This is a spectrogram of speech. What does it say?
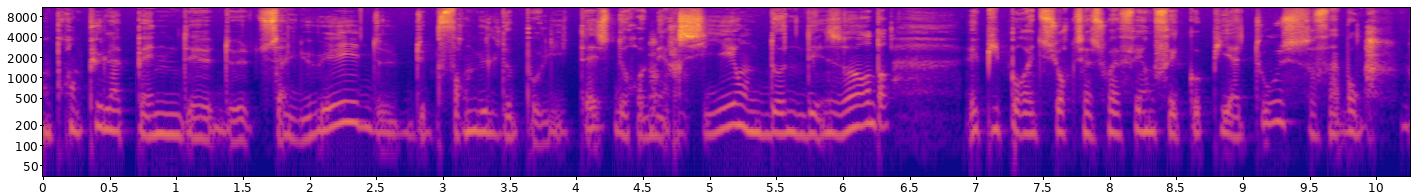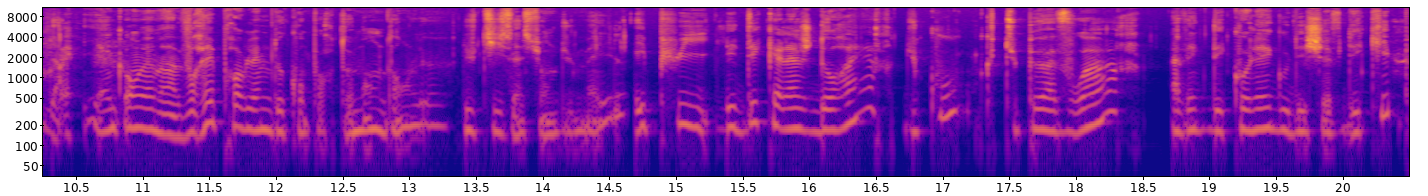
On prend plus la peine de, saluer, de, de, formules de politesse, de remercier, on donne des ordres. Et puis pour être sûr que ça soit fait, on fait copie à tous. Enfin bon, il y, a quand même un vrai problème de comportement dans l'utilisation du mail. Et puis les décalages d'horaire, du coup, que tu peux avoir avec des collègues ou des chefs d'équipe,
